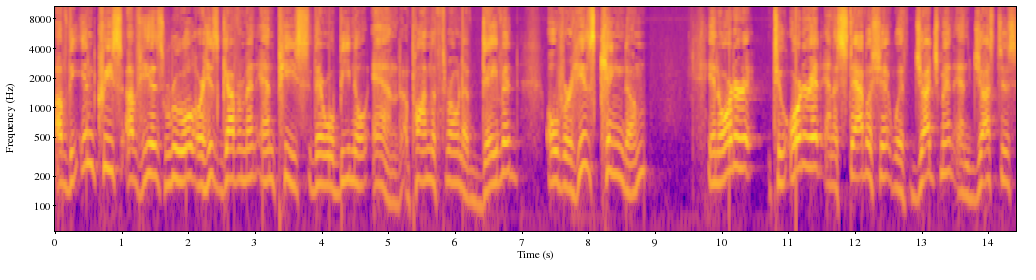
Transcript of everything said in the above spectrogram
of the increase of his rule or his government and peace, there will be no end upon the throne of David over his kingdom in order to order it and establish it with judgment and justice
